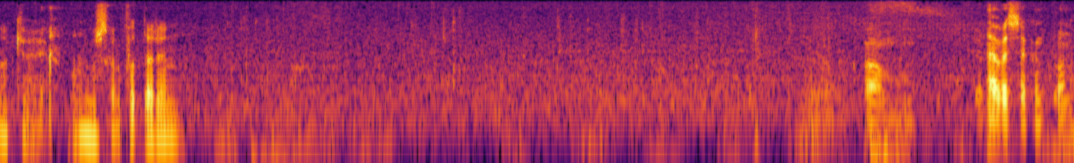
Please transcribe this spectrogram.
Okay, I'm just gonna put that in. Um, don't have a second chrono.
